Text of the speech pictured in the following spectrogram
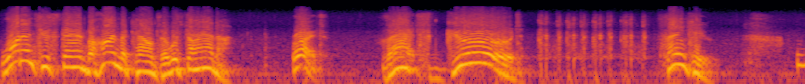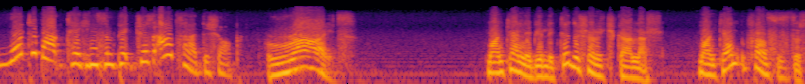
why don't you stand behind the counter with Diana? Right. That's good. Thank you. What about taking some pictures outside the shop? Right. Mankenle birlikte dışarı çıkarlar. Manken Fransızdır.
